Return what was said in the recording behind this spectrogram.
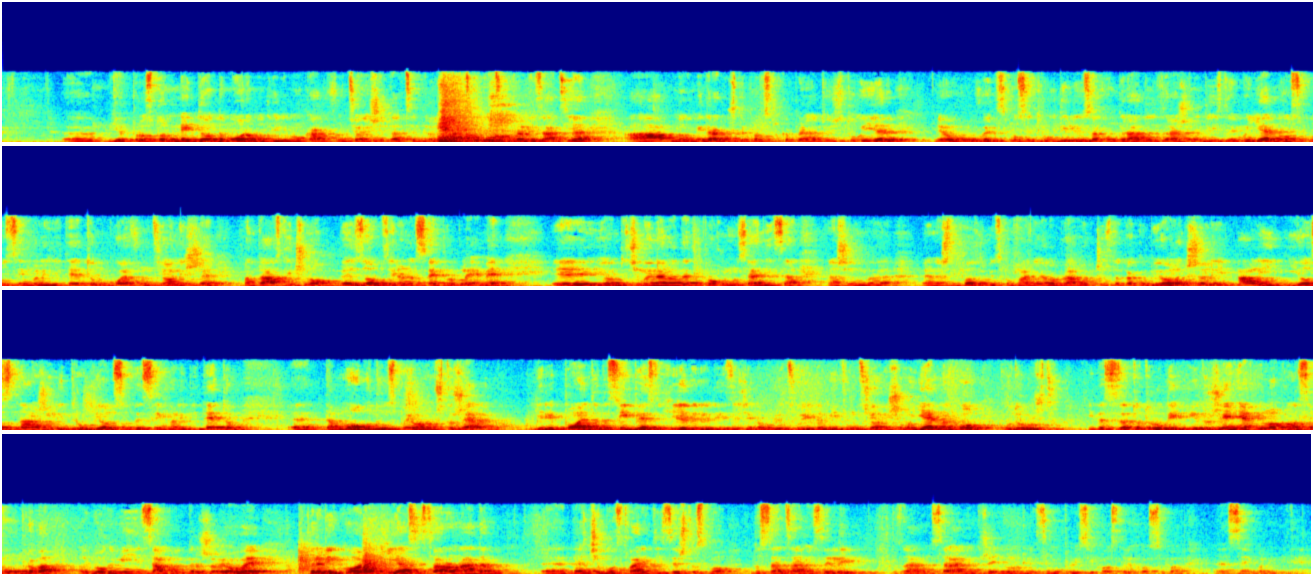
jer prosto negde onda moramo da vidimo kako funkcioniše ta centralizacija decentralizacija, a mnogo mi je drago što je profesor Kapenatović tu, jer uvek smo se trudili u svakom gradu da tražimo da izdvojimo jednu osobu sa invaliditetom koja funkcioniše fantastično, bez obzira na sve probleme. E, i onda ćemo je naravno dati poklonu saradnji sa našim, e, našim pozdravim s kompanijom Aro Bravo, čisto kako bi olakšali, ali i osnažili druge osobe sa invaliditetom da mogu da uspoje onom što želimo. Jer je poenta da svih 500.000 ljudi izađe na ulicu i da mi funkcionišemo jednako u društvu i da se za to trude i udruženja i lokalna samouprava, ali boga mi i sam države. Ovo je prvi korak i ja se stvarno nadam da ćemo ostvariti sve što smo do sad zamislili zajedno sa radnjim udruženjem lokalnih samoupravi svih ostalih osoba sa invaliditetom.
